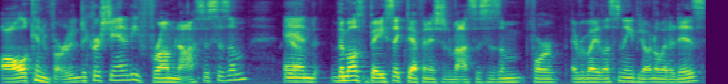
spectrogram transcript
all converted to Christianity from Gnosticism. And the most basic definition of Gnosticism for everybody listening, if you don't know what it is,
